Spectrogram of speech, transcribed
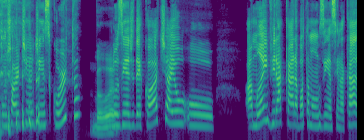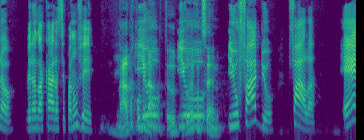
com um shortinho jeans curto, Boa. blusinha de decote, aí o, o- a mãe vira a cara, bota a mãozinha assim na cara, ó, virando a cara assim pra não ver. Nada combinado. tudo e tudo o- acontecendo. E o Fábio fala: "É,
